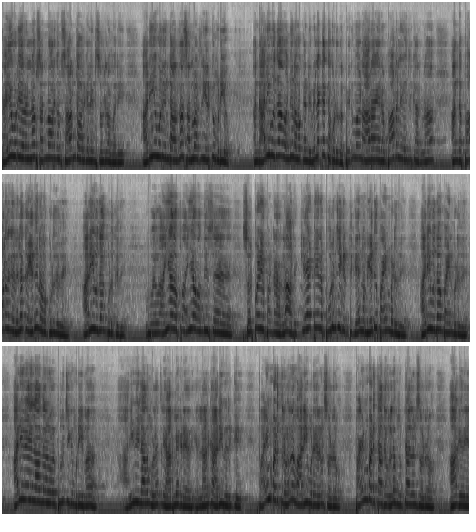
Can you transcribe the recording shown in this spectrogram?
தயவுடையவர் எல்லாம் சன்மார்க்கம் சார்ந்தவர்கள் என்று சொல்கிற மாதிரி அறிவு இருந்தால் தான் சன்மார்க்கத்தில் இருக்க முடியும். அந்த அறிவு தான் வந்து நமக்கு அந்த விளக்கத்தை கொடுக்கும். பெருமான ஆறாயிரம் பாடல் எழுதியிருக்காருன்னா அந்த பாடல்கள் விளக்கம் எது நமக்கு கொடுக்குது? அறிவு தான் கொடுக்குது. ஐயா அப்போ ஐயா வந்து ச- சொற்பொழிவு பண்ணுறாருன்னா அதை கேட்டு நான் புரிஞ்சுக்கிறதுக்கு நம்ம எது பயன்படுது? அறிவு தான் பயன்படுது. அறிவே இல்லாத புரிஞ்சிக்க முடியுமா? அறிவு இல்லாத உலகத்தில் யாருமே கிடையாது. எல்லாருக்கும் அறிவு இருக்குது பயன்படுத்துகிறவங்க நம்ம அறிவு உடையவர்னு சொல்கிறோம் பயன்படுத்தாதவங்கள முட்டாளன்னு சொல்கிறோம் ஆகவே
